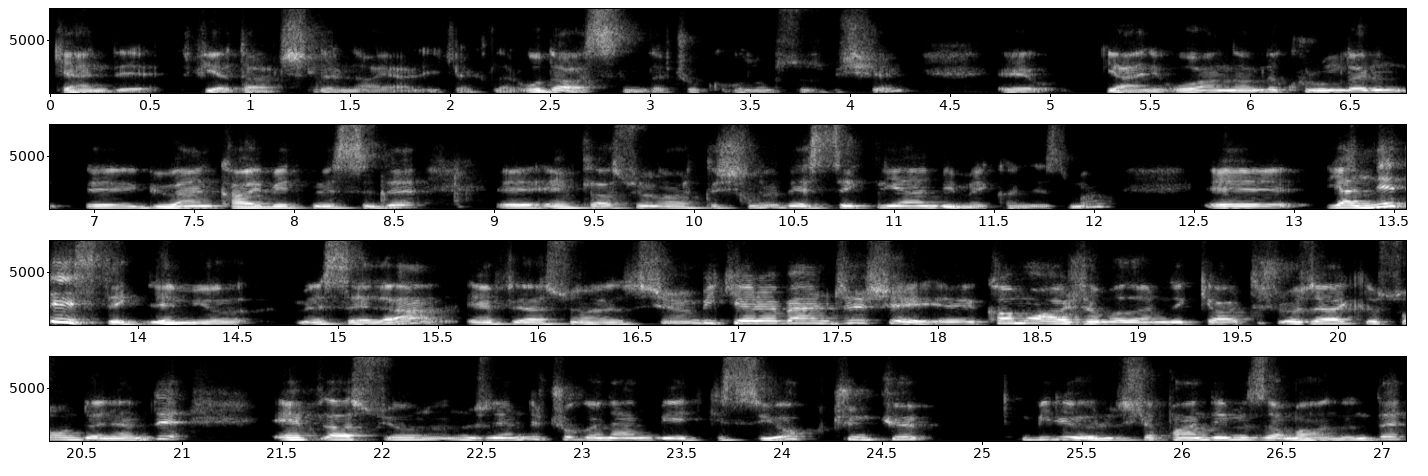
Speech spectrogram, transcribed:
kendi fiyat artışlarını ayarlayacaklar. O da aslında çok olumsuz bir şey. E, yani o anlamda kurumların e, güven kaybetmesi de e, enflasyon artışını destekleyen bir mekanizma. E, yani ne desteklemiyor mesela enflasyon artışını? Bir kere bence şey e, kamu harcamalarındaki artış özellikle son dönemde enflasyonun üzerinde çok önemli bir etkisi yok. Çünkü biliyoruz işte pandemi zamanında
